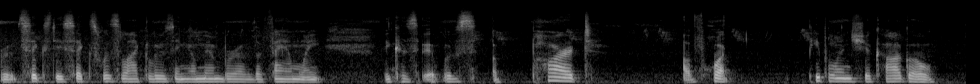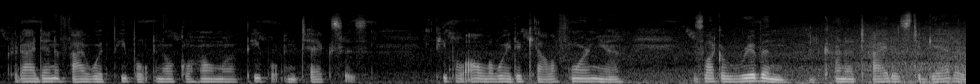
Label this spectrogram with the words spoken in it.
Route 66 was like losing a member of the family because it was a part of what people in Chicago could identify with people in Oklahoma, people in Texas, people all the way to California. It was like a ribbon that kind of tied us together.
